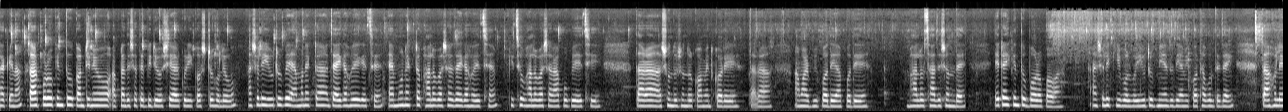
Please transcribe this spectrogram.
থাকে না। তারপরেও কিন্তু কন্টিনিউ আপনাদের সাথে ভিডিও শেয়ার করি কষ্ট হলেও। আসলে ইউটিউবে এমন একটা জায়গা হয়ে গেছে, এমন একটা ভালোবাসার জায়গা হয়েছে। কিছু ভালোবাসার আপু পেয়েছি, তারা সুন্দর সুন্দর কমেন্ট করে, তারা আমার বিপদে আপদে ভালো সাজেশন দেয়। এটাই কিন্তু বড় পাওয়া। আসলে কি বলব ইউটিউব নিয়ে যদি আমি কথা বলতে যাই, তাহলে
